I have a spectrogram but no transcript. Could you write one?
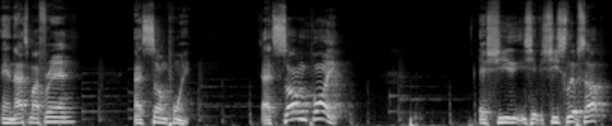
and that's my friend, at some point, at some point, if she she, she slips up,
